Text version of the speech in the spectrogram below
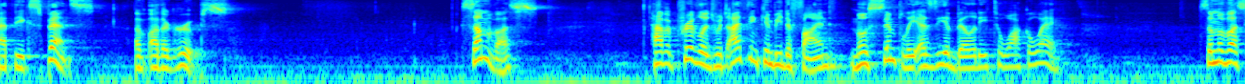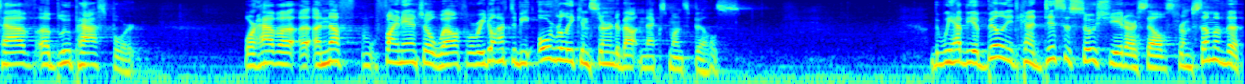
at the expense of other groups. Some of us have a privilege which I think can be defined most simply as the ability to walk away. Some of us have a blue passport or have a, a, enough financial wealth where we don't have to be overly concerned about next month's bills. We have the ability to kind of disassociate ourselves from some of the,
